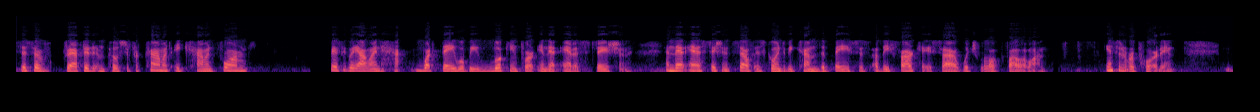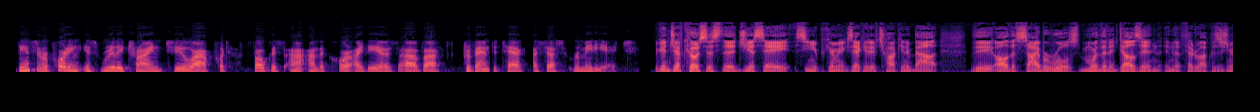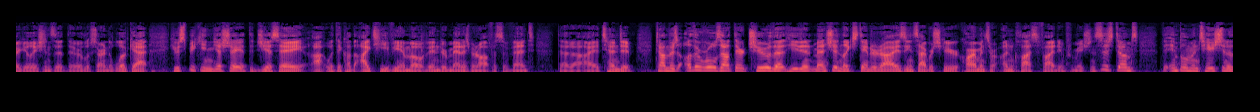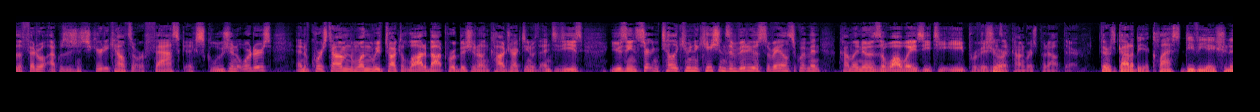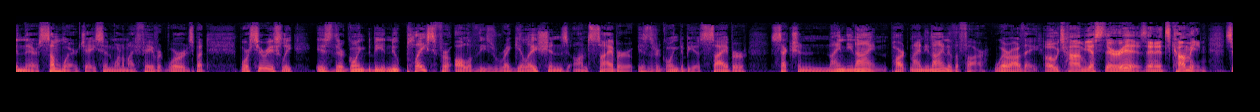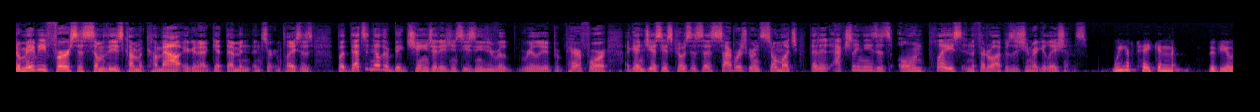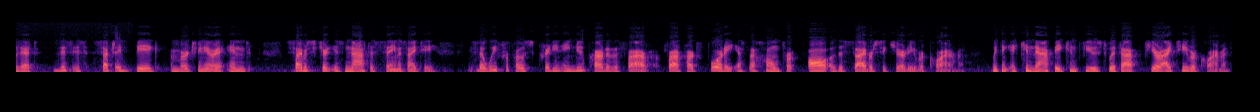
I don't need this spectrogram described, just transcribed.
CISA drafted and posted for comment a common form basically outline what they will be looking for in that attestation. And that attestation itself is going to become the basis of the FAR case, uh, which we'll follow on. Incident reporting. The incident reporting is really trying to uh, put focus uh, on the core ideas of uh, prevent, detect, assess, remediate. Again, Jeff Koses, the GSA senior procurement executive, talking about the all the cyber rules, more than a dozen in the federal acquisition regulations that they're starting to look at. He was speaking yesterday at the GSA, uh, what they call the ITVMO, Vendor Management Office event that uh, I attended. Tom, there's other rules out there too that he didn't mention, like standardizing cybersecurity requirements or unclassified information systems, the implementation of the Federal Acquisition Security Council or FASC exclusion orders, and of course, Tom, the one we've talked a lot about, prohibition on contracting with entities using certain telecommunications and video surveillance equipment, commonly known as the Huawei ZTE provisions sure. that Congress put out there. There's got to be a class deviation in there somewhere, Jason, one of my favorite words. But more seriously, is there going to be a new place for all of these regulations on cyber? Is there going to be a cyber section 99, part 99 of the FAR? Where are they? Oh, Tom, yes, there is, and it's coming. So maybe first, as some of these come come out, you're going to get them in, in, certain places. But that's another big change that agencies need to re- really prepare for. Again, GSA's Koses says cyber has grown so much that it actually needs its own place in the federal acquisition regulations. We have taken the view that this is such a big emerging area and cybersecurity is not the same as IT. So we proposed creating a new part of the FAR, FAR Part 40 as the home for all of the cybersecurity requirements. We think it cannot be confused with our pure IT requirements.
